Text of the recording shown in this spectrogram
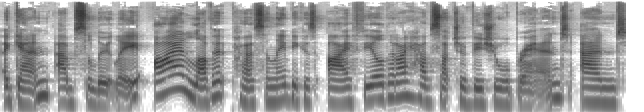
again, absolutely. I love it personally because I feel that I have such a visual brand and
